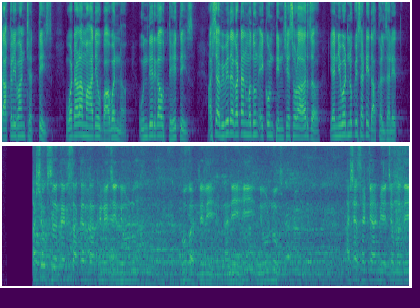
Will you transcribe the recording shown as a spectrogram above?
टाकळीभान छत्तीस वडाळा महादेव बावन्न उंदीरगाव तेहतीस अशा विविध गटांमधून एकूण तीनशे सोळा अर्ज या निवडणुकीसाठी दाखल झालेत. अशोक सहकारी साखर कारखान्याची निवडणूक भू घातलेली आणि ही निवडणूक अशासाठी आम्ही याच्यामध्ये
